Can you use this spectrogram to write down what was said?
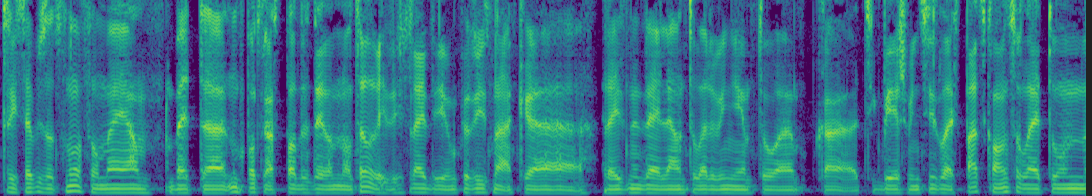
trīs epizodes nofilmējām, bet uh, nu, podkāsts, paldies Dievam, no televīzijas raidījuma, kur iznāk uh, reizes nedēļā, un tu vari viņiem to, kā, cik bieži viņus izlaist pats kontrolēt, un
